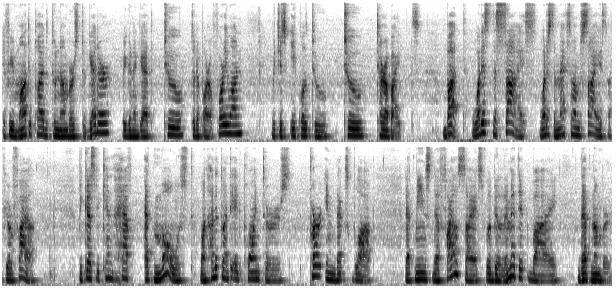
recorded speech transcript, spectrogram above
if we multiply the two numbers together, we're going to get 2 to the power of 41, which is equal to 2 terabytes. But what is the size? What is the maximum size of your file? Because we can have at most 128 pointers per index block. That means the file size will be limited by that number.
